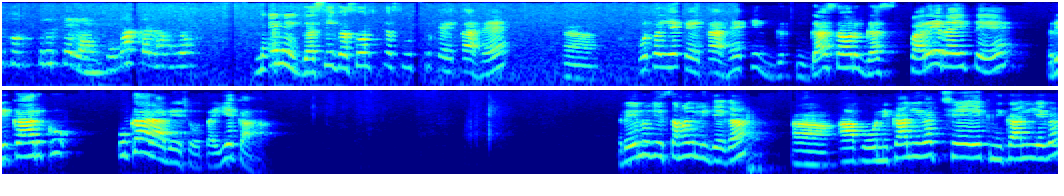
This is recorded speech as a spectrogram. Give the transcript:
सूत्र से लाए थे ना कल हम लोग? नहीं नहीं गसी गसोस्त सूत्र कहता है आ, वो तो ये कहता है कि गस और गस परे रहते रिकार को उकार आदेश होता है, ये कहा। रेणु जी, समझ लीजिएगा। आप वो निकालिएगा छ एक निकालिएगा।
